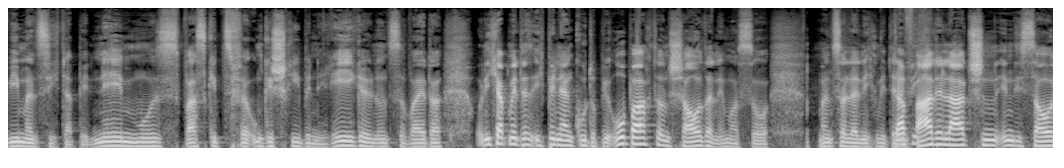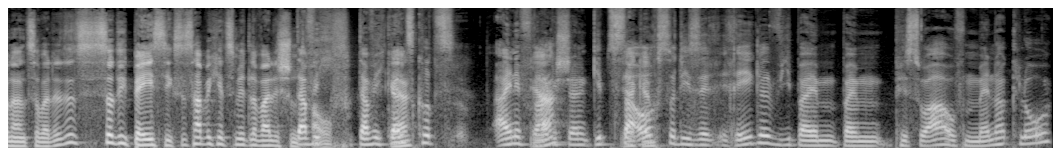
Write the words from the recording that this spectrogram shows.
wie man sich da benehmen muss, was gibt's für ungeschriebene Regeln und so weiter. Und ich habe mir das, ich bin ja ein guter Beobachter und schaue dann immer so, man soll ja nicht mit den Darf Badelatschen in die Sauna und so weiter. Das ist so die Basics, das habe ich jetzt mittlerweile schon Darf drauf. ich, darf ich ganz Ja? kurz eine Frage Ja? stellen? Gibt es da Ja, auch so diese Regel wie beim, beim Pissoir auf dem Männerklo,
